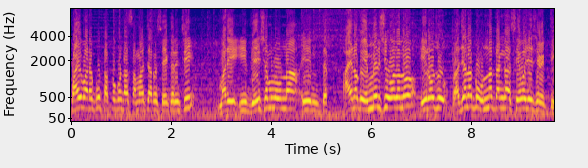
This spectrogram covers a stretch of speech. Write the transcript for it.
ఫైవ్ వరకు తప్పకుండా సమాచారం సేకరించి మరి ఈ దేశంలో ఉన్న ఈ ఆయన ఒక ఎమ్మెల్సీ హోదాలో ఈరోజు ప్రజలకు ఉన్నతంగా సేవ చేసే వ్యక్తి.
